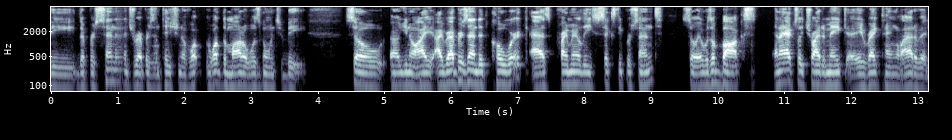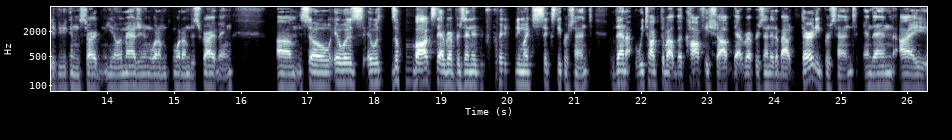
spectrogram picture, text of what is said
the the percentage representation of what what the model was going to be. So uh, you know, I, I represented co-work as primarily 60%. So it was a box, and I actually tried to make a rectangle out of it. If you can start, you know, imagining what I'm what I'm describing. Um, so it was it was a box that represented pretty much 60%. Then we talked about the coffee shop that represented about 30%. And then I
